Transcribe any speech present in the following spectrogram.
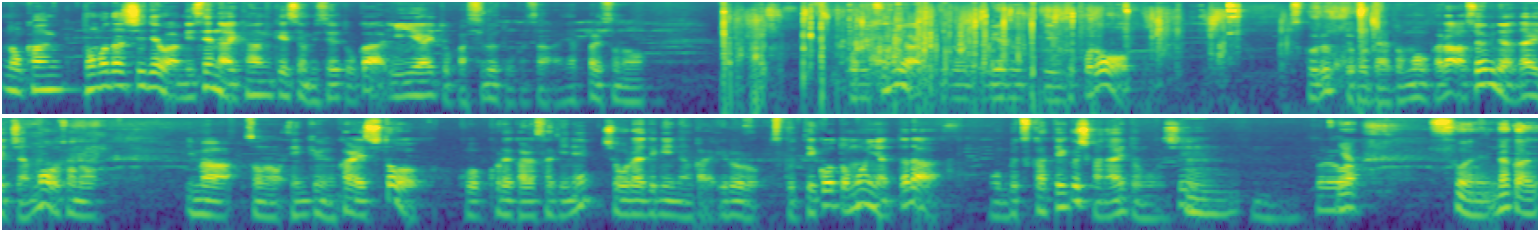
の関友達では見せない関係性を見せるとか、言い合いとかするとかさ、やっぱりその、こいつにはいろいろ言えるっていうところを作るってことだと思うから、そういう意味では大ちゃんも、その、今、その遠距離の彼氏と、こう、これから先ね、将来的になんかいろいろ作っていこうと思うんやったら、もうぶつかっていくしかないと思うし、うんそれは、、そうやね。だから、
